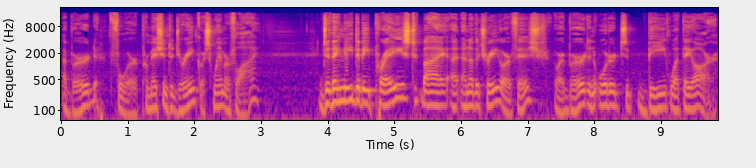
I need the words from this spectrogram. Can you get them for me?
a bird for permission to drink or swim or fly? Do they need to be praised by another tree or a fish or a bird in order to be what they are?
